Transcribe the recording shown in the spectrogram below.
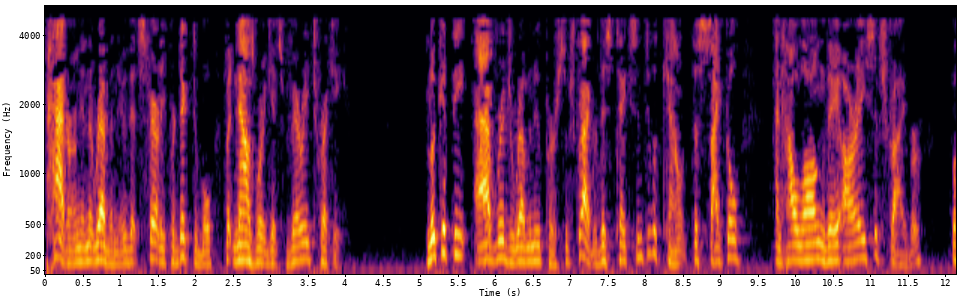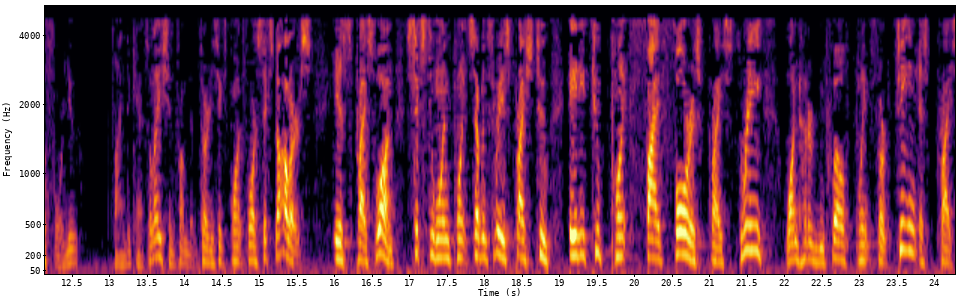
pattern in the revenue that's fairly predictable, but now is where it gets very tricky. Look at the average revenue per subscriber. This takes into account the cycle and how long they are a subscriber before you find a cancellation from them. $36.46 is price one. 61.73 is price two. 82.54 is price three. 112.13 is price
